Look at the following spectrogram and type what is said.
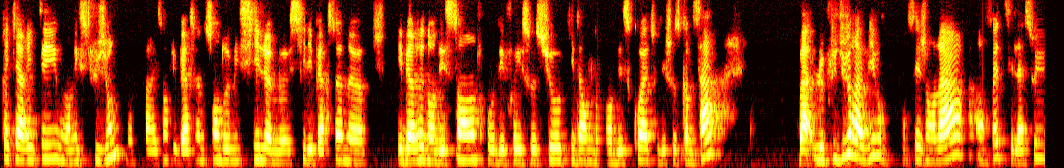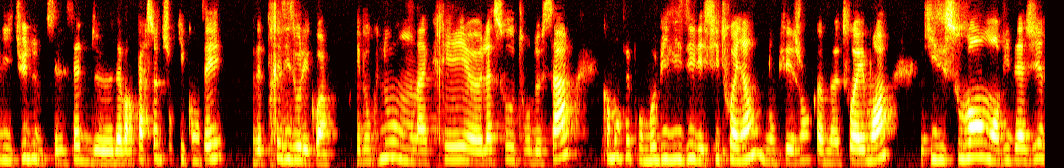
précarité ou en exclusion, donc par exemple les personnes sans domicile, mais aussi les personnes euh, hébergées dans des centres ou des foyers sociaux qui dorment dans des squats ou des choses comme ça, bah, le plus dur à vivre pour ces gens-là, en fait, c'est la solitude, c'est le fait d'avoir personne sur qui compter, d'être très isolé, quoi. Et donc nous, on a créé euh, l'asso autour de ça. Comment on fait pour mobiliser les citoyens, donc les gens comme toi et moi, qui souvent ont envie d'agir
